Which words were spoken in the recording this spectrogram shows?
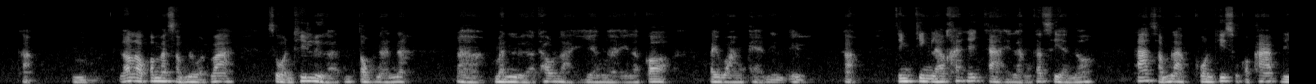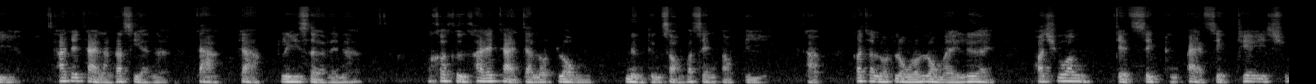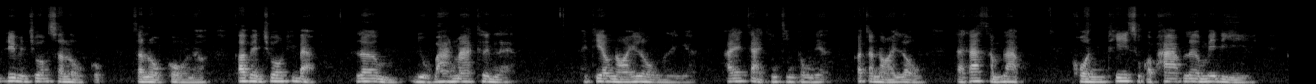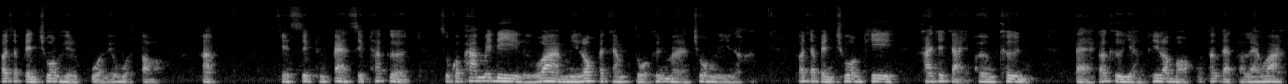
แล้วเราก็มาสำรวจว่าส่วนที่เหลือตรงนั้นอะมันเหลือเท่าไหร่ยังไง แล้วก็ไปวางแผนอื่นๆครับจริง ๆ แล้วค่าใช้จ่ายหลังเกษียณเนาะถ้าสำหรับคนที่สุขภาพดี ค่าใช้จ่ายหลังเกษียณอะจากจากรีเสิร์ชเลยนะ ก็คือค่าใช้จ่ายจะลดลง 1-2%ต่อปีครับก็จะลดลงลดลงมาเรื่อยๆพอช่วง 70ถึง80 ที่ที่เป็นช่วง slow-go slow-go เนาะก็เป็นช่วงที่แบบ เริ่มอยู่บ้านมากขึ้นแล้ว ไปเที่ยวน้อยลงอะไรเงี้ยค่าใช้จ่ายจริง ๆ ตรงเนี้ยก็จะน้อยลง แต่ถ้าสำหรับคนที่สุขภาพเริ่มไม่ดี ก็จะเป็นช่วงเหัวปวดหรือหัวต่อครับ70ถึง80ถ้าเกิดสุขภาพไม่ดีหรือว่ามีโรคประจำตัวขึ้นมาช่วงนี้นะครับก็จะเป็นช่วงที่ค่าใช้จ่ายเพิ่มขึ้น แต่ก็คืออย่างที่เราบอกตั้งแต่ตอนแรกว่า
